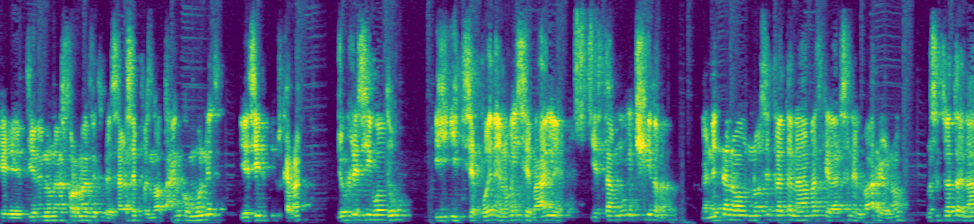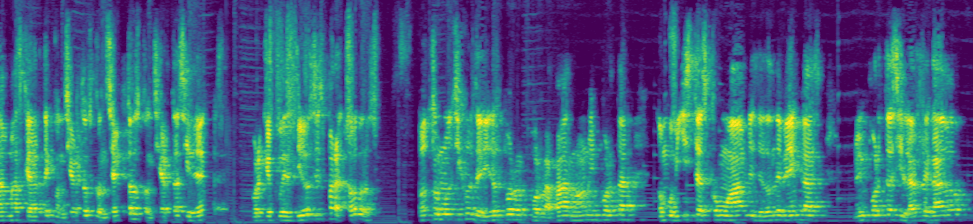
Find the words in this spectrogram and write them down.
que tienen unas formas de expresarse pues no tan comunes, y decir, pues carnal, yo crecí igual tú, y, y, se puede, ¿no? Y se vale, y está muy chido. La neta no, no se trata nada más quedarse en el barrio, ¿no? No se trata de nada más quedarte con ciertos conceptos, con ciertas ideas, porque pues Dios es para todos. Todos somos hijos de Dios por, por la par, ¿no? No importa cómo vistas, cómo hables, de dónde vengas, no importa si la has regado.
